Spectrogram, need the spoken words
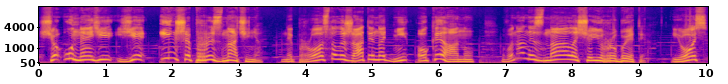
що у неї є інше призначення не просто лежати на дні океану. Вона не знала, що їй робити. І ось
